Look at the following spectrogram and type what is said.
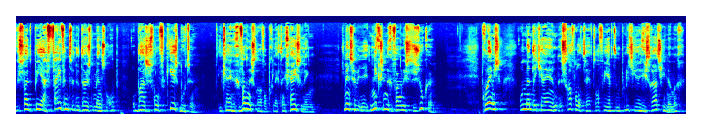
we sluiten per jaar 25.000 mensen op... op basis van een verkeersboete. Die krijgen gevangenisstraf opgelegd en gijzeling. Die mensen hebben niks in de gevangenis te zoeken. Het probleem is, op het moment dat jij een strafblad hebt... of je hebt een politieregistratienummer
